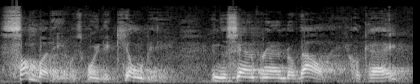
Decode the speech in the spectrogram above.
somebody was going to kill me in the San Fernando Valley, okay?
